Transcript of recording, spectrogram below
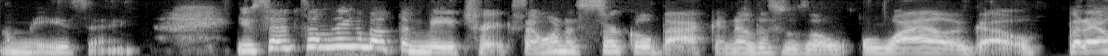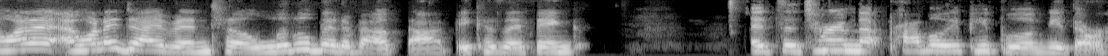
Amazing. You said something about the matrix. I want to circle back. I know this was a, a while ago but i want to i want to dive into a little bit about that because i think it's a term that probably people have either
